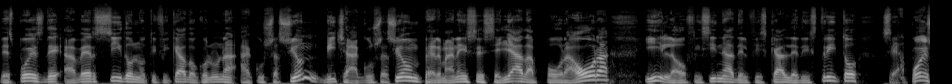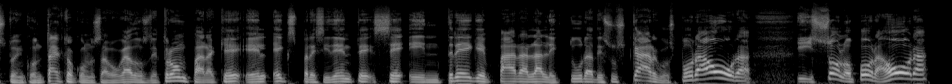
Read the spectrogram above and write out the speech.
después de haber sido notificado con una acusación. Dicha acusación permanece sellada por ahora y la oficina del fiscal de distrito se ha puesto en contacto con los abogados de Trump para que el expresidente se entregue para la lectura de sus cargos. Por ahora, y solo por ahora,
